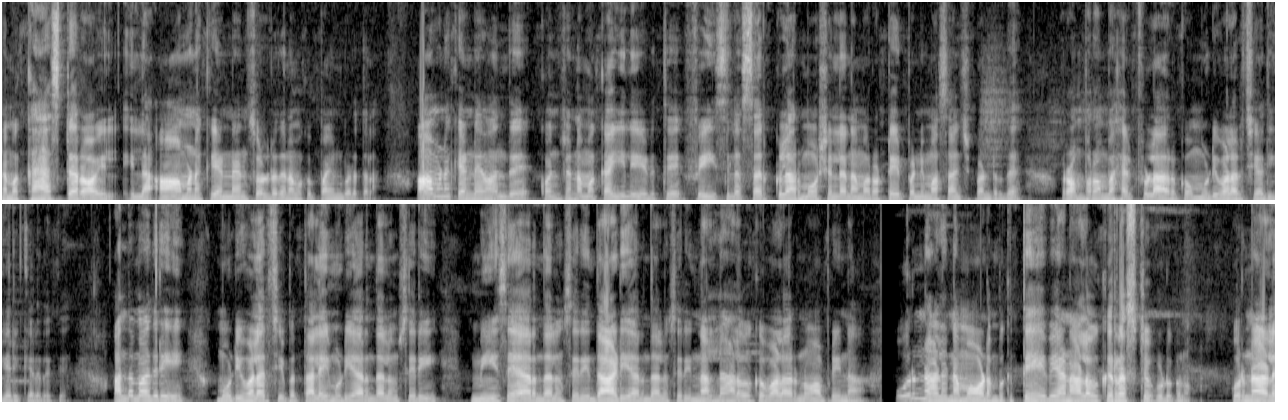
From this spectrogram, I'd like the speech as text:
நம்ம காஸ்டர் ஆயில் இல்லை ஆமணக்கு எண்ணெய்ன்னு சொல்கிறது நமக்கு பயன்படுத்தலாம். ஆமணக்கு எண்ணெய் வந்து கொஞ்சம் நம்ம கையில் எடுத்து ஃபேஸில் சர்க்குலர் மோஷனில் நம்ம ரொட்டேட் பண்ணி மசாஜ் பண்ணுறது ரொம்ப ரொம்ப ஹெல்ப்ஃபுல்லாக இருக்கும் முடி வளர்ச்சி அதிகரிக்கிறதுக்கு. அந்த மாதிரி முடி வளர்ச்சி இப்போ தலைமுடியாக இருந்தாலும் சரி மீசையாக இருந்தாலும் சரி தாடியாக இருந்தாலும் சரி நல்ல அளவுக்கு வளரணும் அப்படின்னா ஒரு நாள் நம்ம உடம்புக்கு தேவையான அளவுக்கு ரெஸ்ட்டு கொடுக்கணும். ஒரு நாள்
